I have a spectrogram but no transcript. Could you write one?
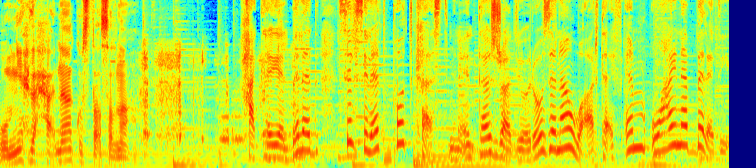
ومنيح لحقناك واستأصلناها. حكاية البلد سلسلة بودكاست من إنتاج راديو روزنا وأرتا إف إم وعنب بلدي.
